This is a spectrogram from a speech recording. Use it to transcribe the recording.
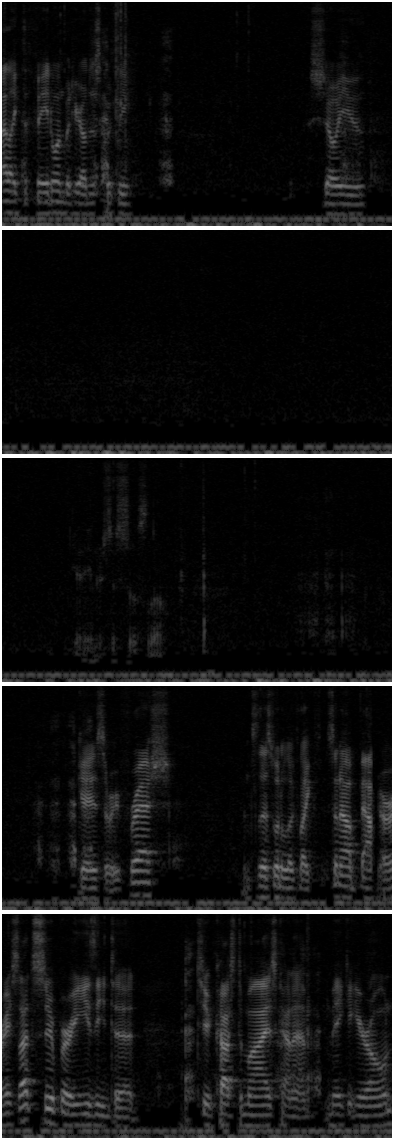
I like the fade one, but here I'll just quickly show you yeah the internet's just so slow okay so refresh and so this would look like so now back, all right so that's super easy to to customize kind of make it your own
